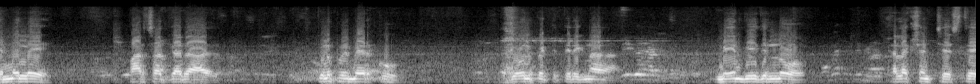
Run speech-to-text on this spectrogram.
ఎమ్మెల్యే పార్సాద్ గారి పిలుపు మేరకు జోలు పెట్టి తిరిగిన మెయిన్ వీధుల్లో కలెక్షన్ చేస్తే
